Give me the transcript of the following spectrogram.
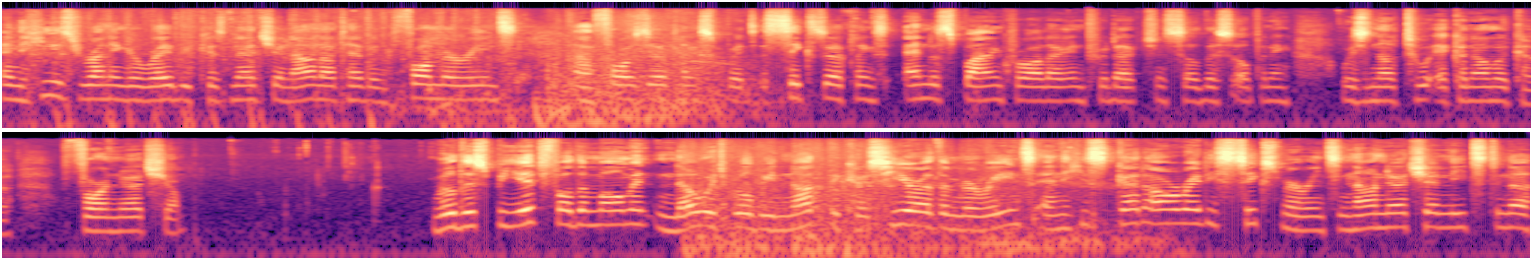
and he's running away because Nerchio now not having four Marines, uh, four Zerglings, but six Zerglings and a Spine Crawler in production. So this opening was not too economical for Nerchio. Will this be it for the moment? No, it will be not, because here are the Marines, and he's got already six Marines. and Now Nerchio needs to know,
